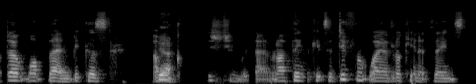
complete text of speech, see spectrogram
I don't want them because I'm yeah. in competition with them. And I think it's a different way of looking at things.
